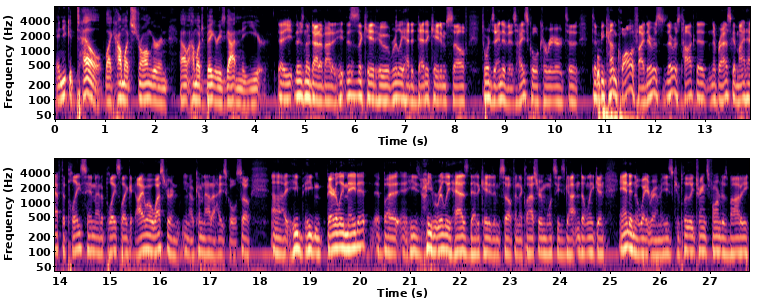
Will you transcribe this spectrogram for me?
and you could tell like how much stronger and how, how much bigger he's gotten in a year. Yeah, there's no doubt about it. He, this is a kid who really had to dedicate himself towards the end of his high school career to to become qualified. There was there was talk that Nebraska might have to place him at a place like Iowa Western, you know, coming out of high school. So uh, he he barely made it, but he's he really has dedicated himself in the classroom once he's gotten to Lincoln and in the weight room. He's completely transformed his body.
